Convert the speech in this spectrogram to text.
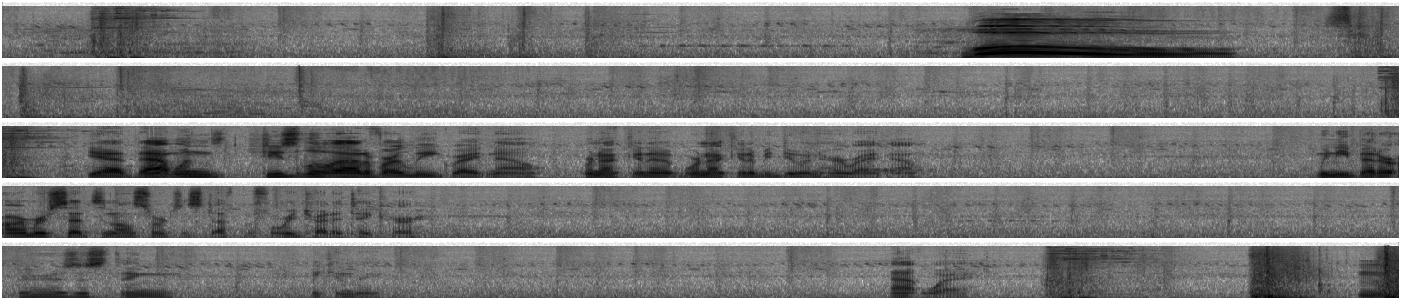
Whoa! Yeah, that one's she's a little out of our league right now. We're not gonna we're not gonna be doing her right now. We need better armor sets and all sorts of stuff before we try to take her. Where is this thing taking me? That way. Hmm.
